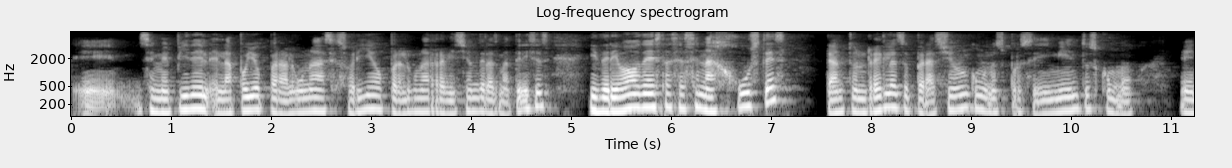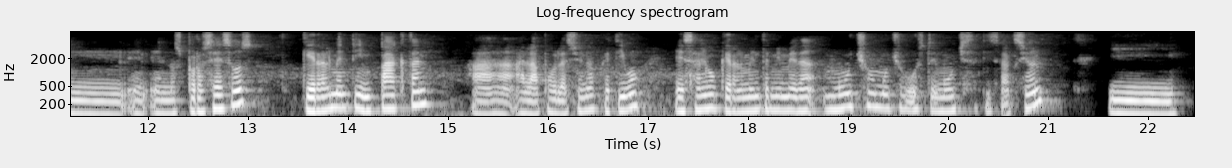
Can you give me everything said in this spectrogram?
eh, se me pide el, apoyo para alguna asesoría o para alguna revisión de las matrices y derivado de estas se hacen ajustes tanto en reglas de operación como en los procedimientos como en, los procesos que realmente impactan a, a, la población objetivo. Es algo que realmente a mí me da mucho mucho gusto y mucha satisfacción y,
